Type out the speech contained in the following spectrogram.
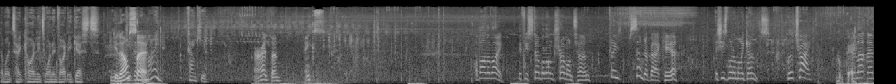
They won't take kindly to uninvited guests. You don't Keep that in say. mind. Thank you. Alright then. Thanks. Oh, by the way, if you stumble on Tramontan, please send her back here. She's one of my goats. We'll try. Okay. Good luck then.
